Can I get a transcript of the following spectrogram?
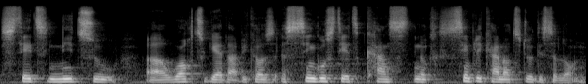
states need to uh, work together because a single state can, you know, simply cannot do this alone.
